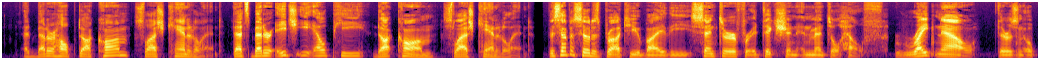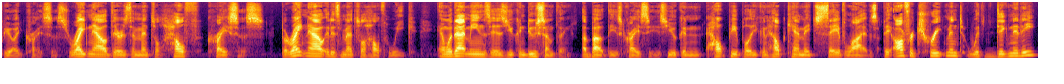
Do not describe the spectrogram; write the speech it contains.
at betterhelp.com slash Canadaland. That's betterhelp.com slash Canadaland. This episode is brought to you by the Center for Addiction and Mental Health. Right now, there is an opioid crisis. Right now, there is a mental health crisis. But right now, it is Mental Health Week. And what that means is you can do something about these crises. You can help people, you can help CAMH save lives. They offer treatment with dignity,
